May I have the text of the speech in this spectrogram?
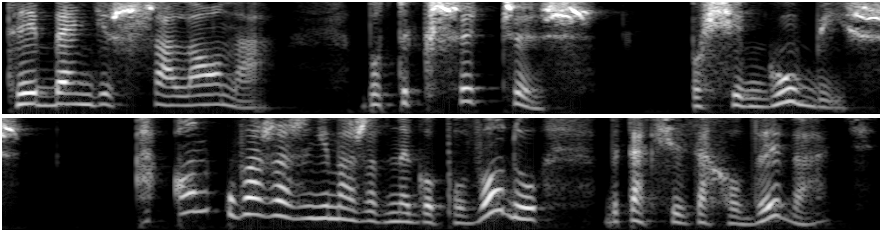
Ty będziesz szalona, bo ty krzyczysz, bo się gubisz, a on uważa, że nie ma żadnego powodu, by tak się zachowywać.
